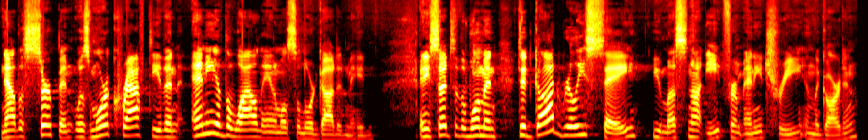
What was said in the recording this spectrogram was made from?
Now the serpent was more crafty than any of the wild animals the Lord God had made. And he said to the woman, Did God really say you must not eat from any tree in the garden?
